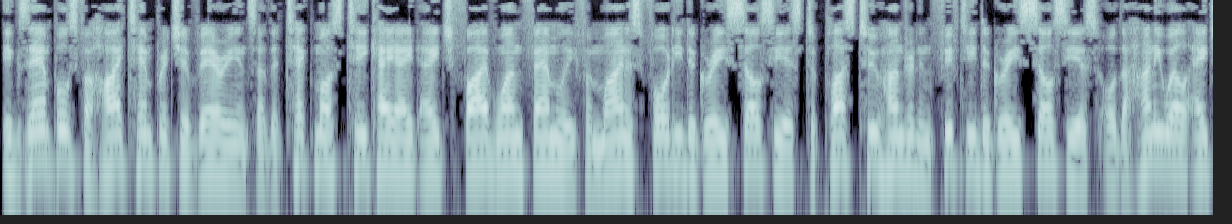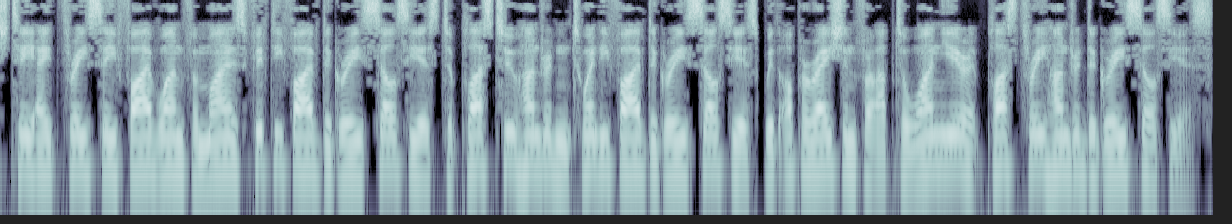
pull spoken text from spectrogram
Examples for high-temperature variants are the Tekmos TK8H51 family for minus 40 degrees Celsius to plus 250 degrees Celsius or the Honeywell HT83C51 for minus 55 degrees Celsius to plus 225 degrees Celsius with operation for up to one year at plus 300 degrees Celsius.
